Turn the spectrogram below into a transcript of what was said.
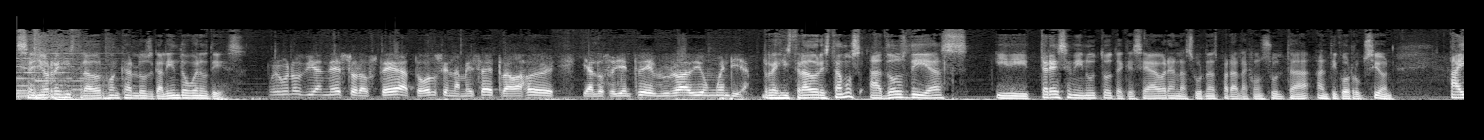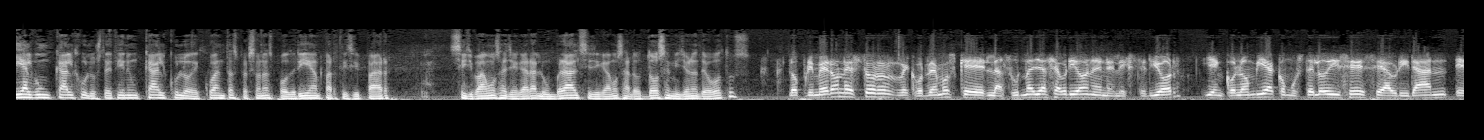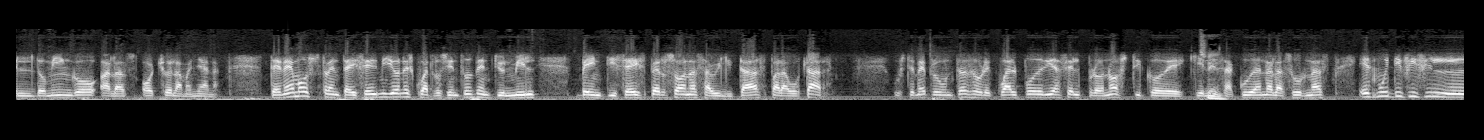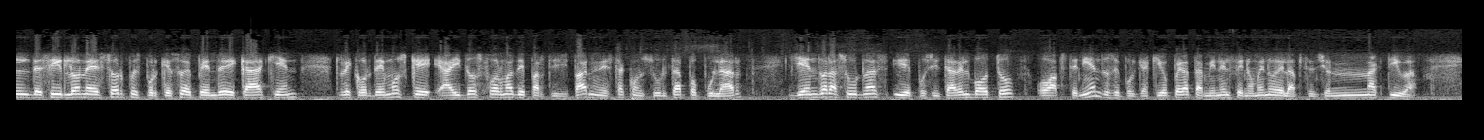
Señor registrador Juan Carlos Galindo, buenos días. Muy buenos días, Néstor, a usted, a todos en la mesa de trabajo de- y a los oyentes de Blue Radio, un buen día. Registrador, estamos a dos días y 13 minutos de que se abran las urnas para la consulta anticorrupción. ¿Hay algún cálculo? ¿Usted tiene un cálculo de cuántas personas podrían participar si vamos a llegar al umbral, si llegamos a los 12 millones de votos? Lo primero, Néstor, recordemos que las urnas ya se abrieron en el exterior y en Colombia, como usted lo dice, se abrirán el domingo a las 8 de la mañana. Tenemos 36.421.026 personas habilitadas para votar. Usted me pregunta sobre cuál podría ser el pronóstico de quienes Sí. acudan a las urnas. Es muy difícil decirlo, Néstor, pues porque eso depende de cada quien. Recordemos que hay dos formas de participar en esta consulta popular yendo a las urnas y depositar el voto o absteniéndose, porque aquí opera también el fenómeno de la abstención activa.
